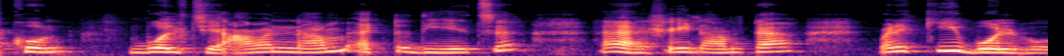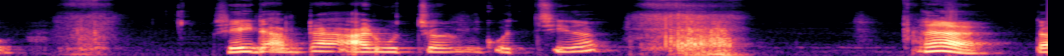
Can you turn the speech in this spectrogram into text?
এখন বলছে, আমার নাম একটা দিয়েছে হ্যাঁ সেই নামটা মানে কি বলব? সেই নামটা আর উচ্চারণ করছি না। হ্যাঁ তা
